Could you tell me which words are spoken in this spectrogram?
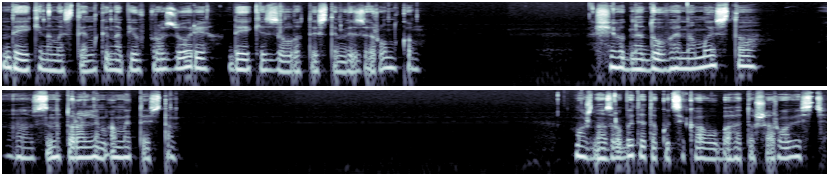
Деякі намистинки напівпрозорі, деякі з золотистим візерунком. Ще одне довге намисто е, з натуральним аметистом. Можна зробити таку цікаву багатошаровість.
